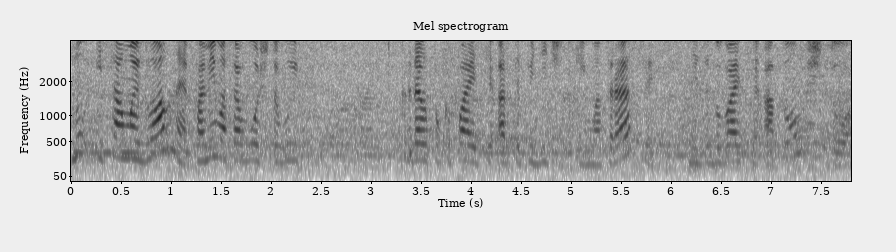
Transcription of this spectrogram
Ну и самое главное, помимо того, что вы, когда вы покупаете ортопедические матрасы, не забывайте о том, что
